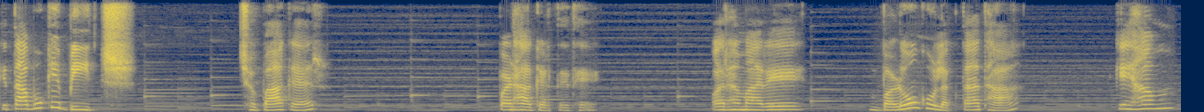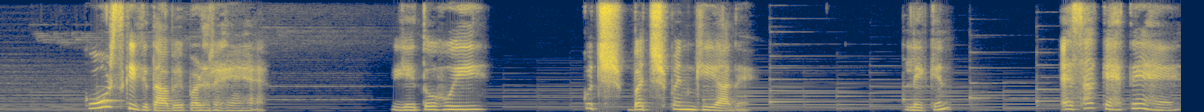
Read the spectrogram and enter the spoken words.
किताबों के बीच छुपाकर पढ़ा करते थे। और हमारे बड़ों को लगता था कि हम कोर्स की किताबें पढ़ रहे हैं। ये तो हुई कुछ बचपन की यादें। लेकिन ऐसा कहते हैं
